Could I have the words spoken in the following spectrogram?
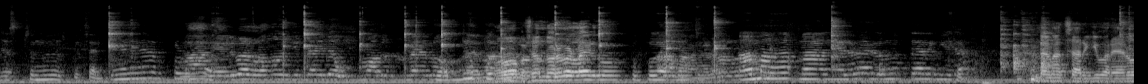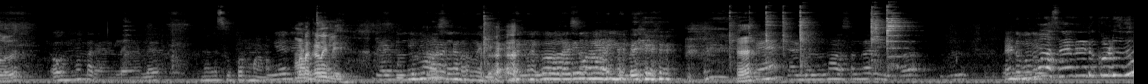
ജസ്റ്റ് ഒന്ന് ഇങ്ങനെ ഇറക്കുള്ളൂ. പക്ഷെ എന്തോരം വെള്ളമായിരുന്നു ഉപ്പ് കഴിഞ്ഞിട്ട്. ആ മാങ്ങ മാങ്ങയുടെ വെള്ളം മൊത്തം ഇറങ്ങിയില്ല. എന്താണ് അച്ചാറിക്ക് പറയാനുള്ളത്? ഒന്നും പറയാനില്ല. നല്ല നല്ല സൂപ്പർ മണം. മണക്കണില്ലേ? രണ്ടു മൂന്ന് മാസം ഓൾറെഡി മണമുണ്ട് ഏഹ് രണ്ടു മൂന്ന് മാസം കഴിയുമ്പോ ഇത് രണ്ടു മൂന്ന് മാസം കഴിഞ്ഞ് എടുക്കുള്ളൂ ഇത്?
